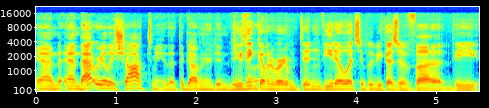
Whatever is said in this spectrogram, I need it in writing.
And, and that really shocked me that the governor didn't Do you think it. Governor Burgum didn't veto it simply because of uh, the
